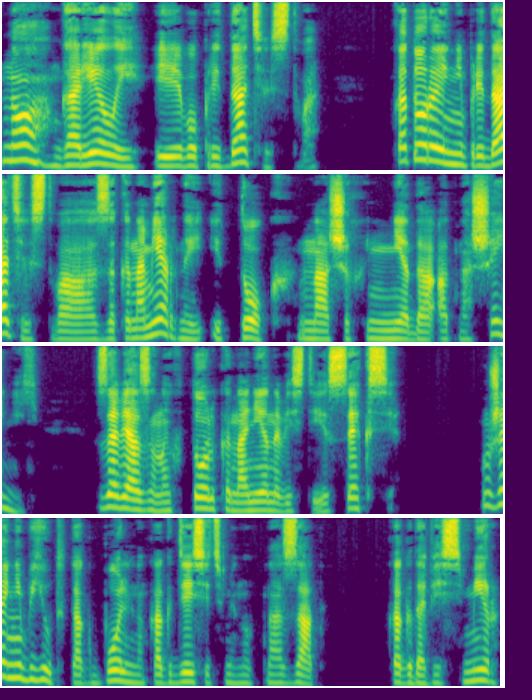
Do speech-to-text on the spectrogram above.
Но Горелый и его предательство, которое не предательство, а закономерный итог наших недоотношений, завязанных только на ненависти и сексе, уже не бьют так больно, как десять минут назад, когда весь мир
